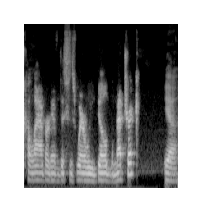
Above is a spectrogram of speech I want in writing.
collaborative, this is where we build the metric. Yeah,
